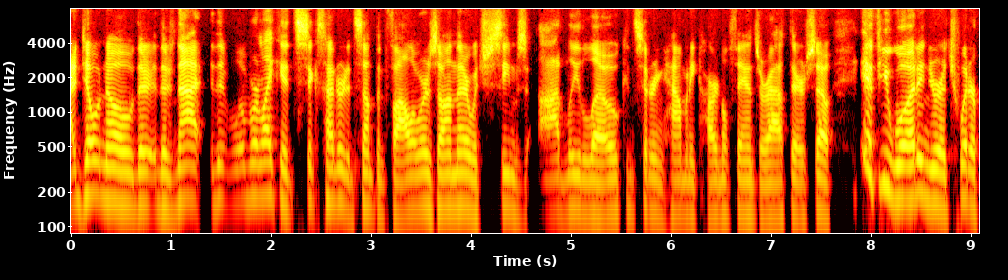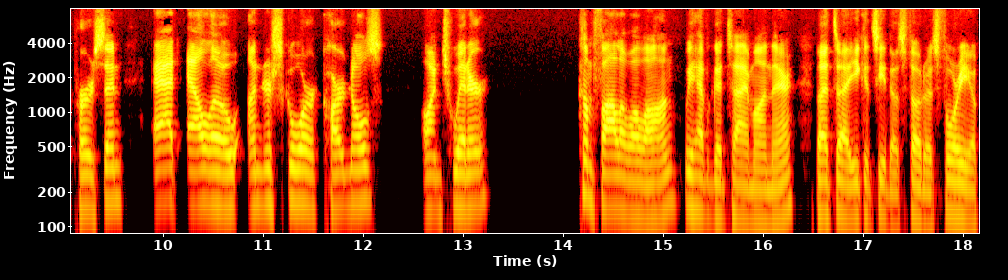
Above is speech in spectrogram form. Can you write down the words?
I don't know. There, there's not. We're like at 600 and something followers on there, which seems oddly low considering how many Cardinal fans are out there. So, if you would, and you're a Twitter person at lo underscore Cardinals on Twitter, come follow along. We have a good time on there, but uh, you can see those photos for you.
